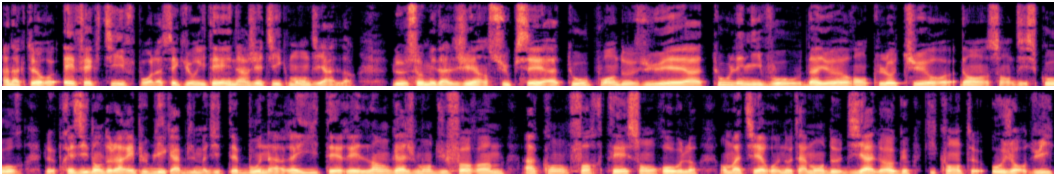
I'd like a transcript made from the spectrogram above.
un acteur effectif pour la sécurité énergétique mondiale. Le sommet d'Alger un succès à tout point de vue et à tous les niveaux. D'ailleurs, en clôture dans son discours, le président de la République Abdelmajid Tebboune a réitéré l'engagement du forum à conforter son rôle en matière notamment de dialogue qui compte aujourd'hui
